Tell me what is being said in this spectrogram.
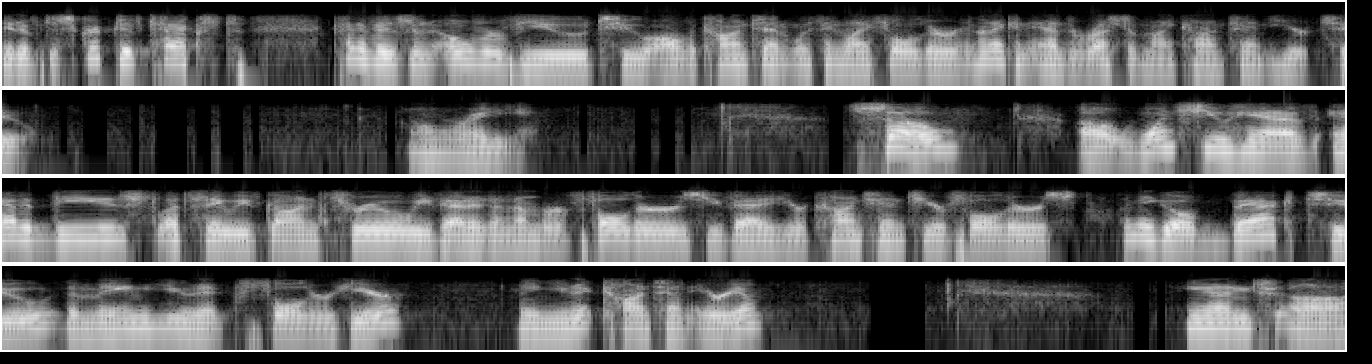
bit of descriptive text, kind of as an overview to all the content within my folder, and then I can add the rest of my content here too. Alrighty. So uh, once you have added these, let's say we've gone through, we've added a number of folders, you've added your content to your folders. Let me go back to the main unit folder here, main unit content area. And uh,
